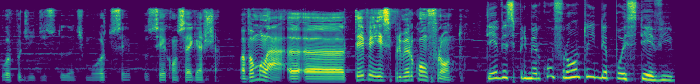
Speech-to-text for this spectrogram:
corpo de, de estudante morto, você, você consegue achar. Mas vamos lá, ah, ah, teve esse primeiro confronto. Teve esse primeiro confronto e depois teve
